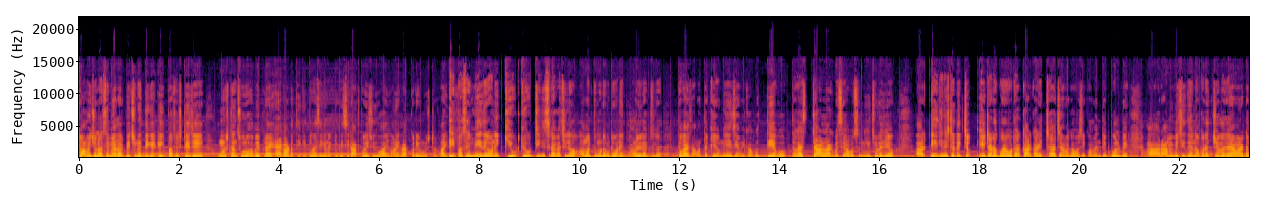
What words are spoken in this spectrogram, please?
তো আমি চলে আসি মেলার পেছনের দিকে। এই পাশে স্টেজে অনুষ্ঠান শুরু হবে প্রায় এগারোটা থেকে। তো সেখানে একটু বেশি রাত করেই শুরু হয়। অনেক রাত করেই অনুষ্ঠান হয়। এই পাশে মেয়েদের অনেক কিউট কিউট জিনিস রাখা ছিল। আমার তো মোটামুটি অনেক ভালোই লাগছিল। তো গাইস আমার তো কেউ নেই যে আমি কাউকে দেবো। তো গাইস যার লাগবে সে অবশ্যই নিয়ে চলে যেও। আর এই জিনিসটা দেখছ, এটার উপরে ওঠার কার কার ইচ্ছা আছে আমাকে অবশ্যই কমেন্টে বলবে। আর আমি বেশি দেরি না করে চলে যাই আমার একটা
